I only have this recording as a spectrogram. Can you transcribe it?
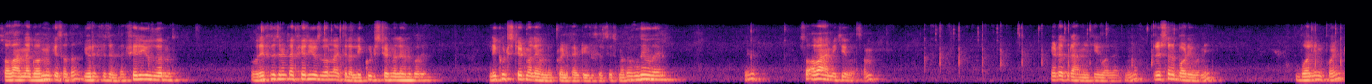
सो अब हामीलाई गर्नु के छ त यो रेफ्रिजरेन्टलाई फेरि युज गर्नु छ अब रेफ्रिजरेन्टलाई फेरि युज गर्नलाई त्यसलाई लिक्विड स्टेटमा ल्याउनु पऱ्यो लिक्विड स्टेटमा ल्याउनु ट्वेन्टी फाइभ डिग्री सेल्सियसमा त हुँदै हुँदैन होइन सो अब हामी के गर्छौँ एउटा कुरा हामीले के गरिरहेको प्रेसर बढ्यो भने बोइलिङ पोइन्ट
